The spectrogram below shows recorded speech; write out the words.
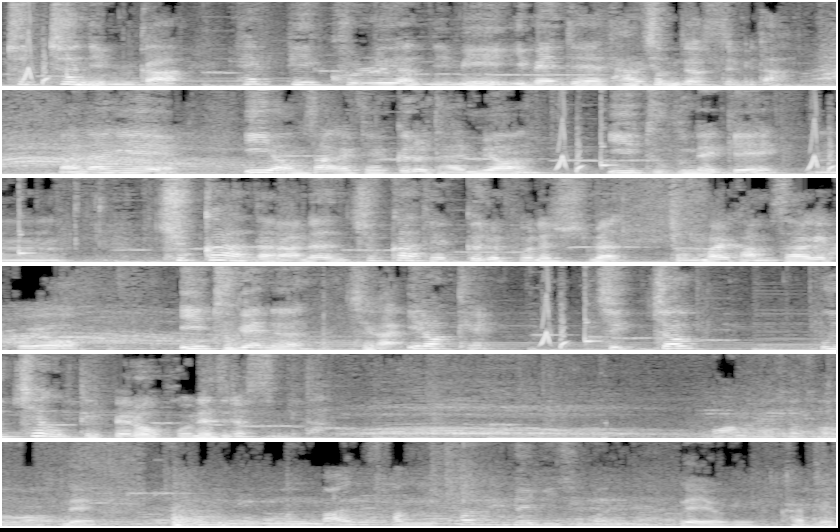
투투님과 해피쿨루현님이 이벤트에 당첨되었습니다. 만약에 이 영상에 댓글을 달면 이 두 분에게, 음, 축하한다라는 축하 댓글을 보내주시면 정말 감사하겠고요. 이 두 개는 제가 이렇게 직접 우체국 택배로 보내드렸습니다. 포함하셔서 네, 총 요금은 13,120원입니다. 네 여기 카드로.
